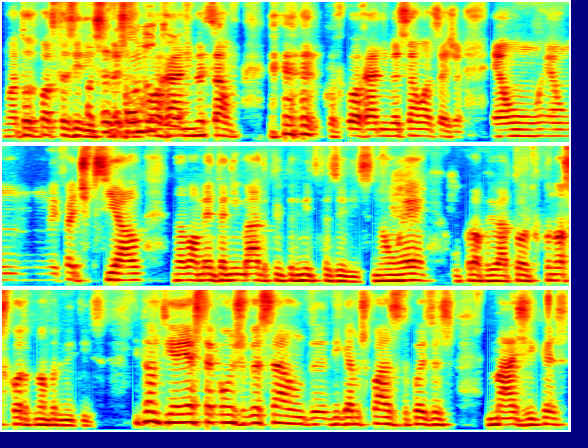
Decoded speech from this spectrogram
um ator pode fazer pode isso, mas recorre à animação, recorre à animação, ou seja, é um, é um um efeito especial, normalmente animado, que lhe permite fazer isso. Não é o próprio ator, porque o nosso corpo não permite isso. E pronto, e é esta conjugação de, digamos, quase de coisas mágicas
